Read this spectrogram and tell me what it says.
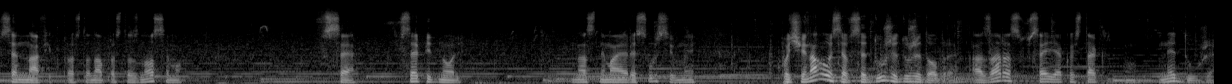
Все нафіг просто-напросто зносимо. Все. Все під ноль. У нас немає ресурсів, ми. Починалося все дуже-дуже добре. А зараз все якось так ну, не дуже.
